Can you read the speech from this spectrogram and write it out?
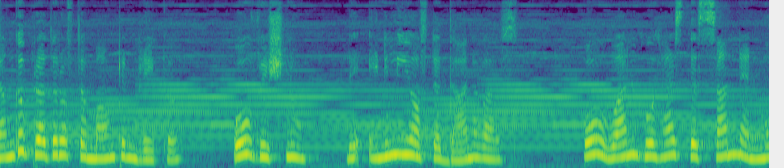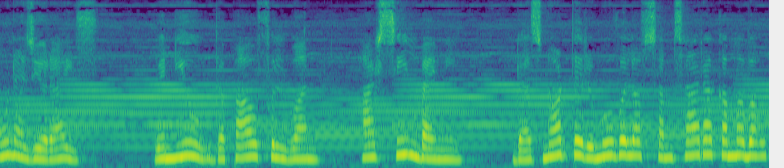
younger brother of the mountain breaker O Vishnu the enemy of the Danavas O one who has the sun and moon as your eyes. When you, the powerful one, are seen by me, does not the removal of about?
